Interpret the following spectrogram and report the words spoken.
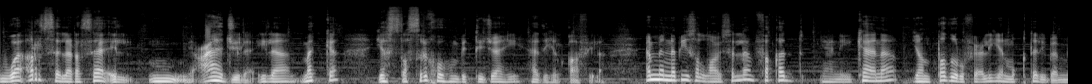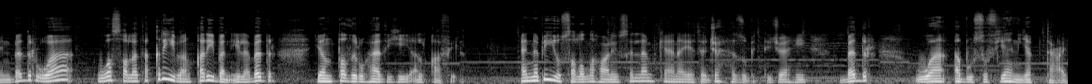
وأرسل رسائل عاجلة إلى مكة يستصرخهم باتجاه هذه القافلة. أما النبي صلى الله عليه وسلم فقد يعني كان ينتظر فعليا مقتربا من بدر ووصل تقريبا قريبا إلى بدر ينتظر هذه القافلة. النبي صلى الله عليه وسلم كان يتجهز باتجاه بدر وأبو سفيان يبتعد،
